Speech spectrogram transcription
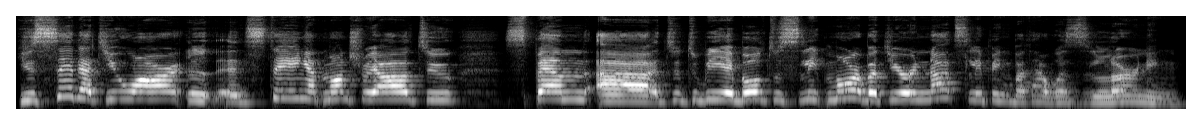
You say that you are uh, staying at Montreal to spend uh, to to be able to sleep more, but you're not sleeping." But I was learning.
